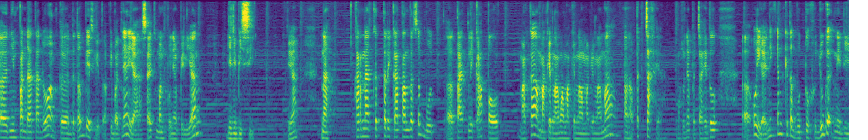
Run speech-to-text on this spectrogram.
uh, nyimpan data doang ke database gitu. Akibatnya ya saya cuma punya pilihan JDBC, ya. Nah, karena keterikatan tersebut uh, tightly coupled, maka makin lama makin lama makin lama uh, pecah ya. Maksudnya pecah itu uh, oh ya ini kan kita butuh juga nih di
